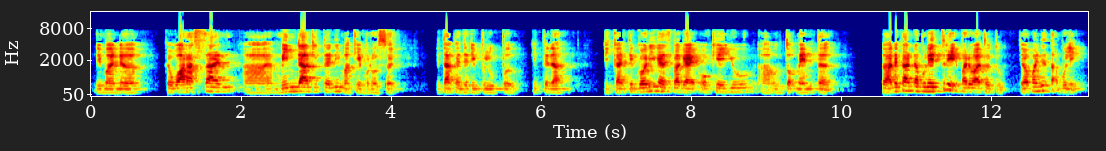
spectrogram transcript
di mana kewarasan uh, minda kita ni makin merosot. Kita akan jadi pelupa. Kita dah dikategorikan sebagai OKU uh, untuk mental. So, adakah anda boleh trade pada waktu tu? Jawapannya tak boleh.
